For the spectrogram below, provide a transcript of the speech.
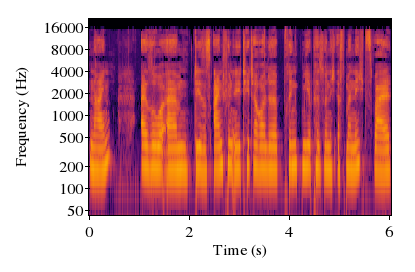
Nein, also ähm, dieses Einfühlen in die Täterrolle bringt mir persönlich erstmal nichts, weil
